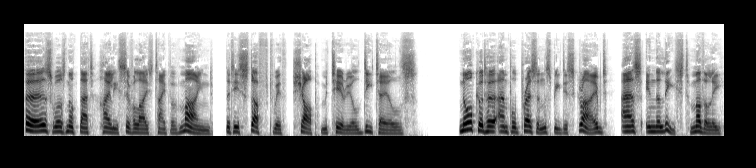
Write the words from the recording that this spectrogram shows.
Hers was not that highly civilized type of mind that is stuffed with sharp material details. Nor could her ample presence be described as in the least motherly.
